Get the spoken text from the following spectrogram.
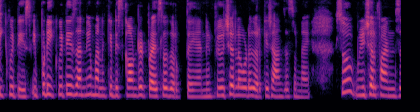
ఈక్విటీస్. ఇప్పుడు ఈక్విటీస్ అన్నీ మనకి డిస్కౌంటెడ్ ప్రైస్లో దొరుకుతాయి. అండ్ ఫ్యూచర్లో కూడా దొరికే ఛాన్సెస్ ఉన్నాయి. సో మ్యూచువల్ ఫండ్స్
